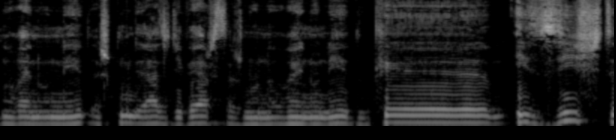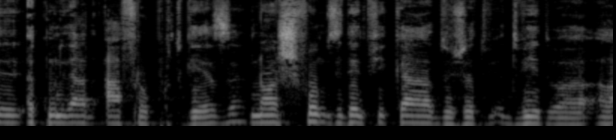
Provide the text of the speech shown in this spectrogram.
no Reino Unido, as comunidades diversas no Reino Unido, que existe a comunidade afro-portuguesa. Nós fomos identificados devido a, a,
